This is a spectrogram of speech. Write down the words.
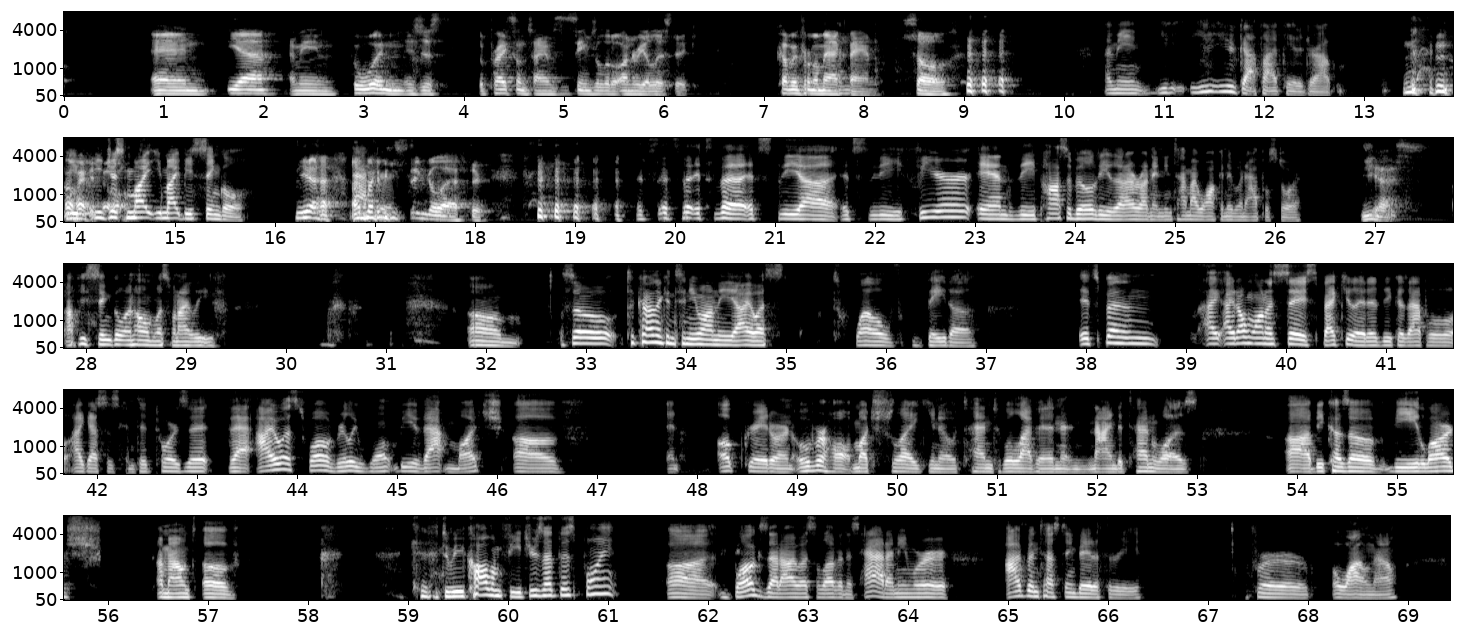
and yeah, I mean, who wouldn't? It's just the price sometimes seems a little unrealistic, coming from a Mac fan. So, I mean, you you you've got 5K to drop. no, you, you just might you might be single. Yeah, I might be single after. it's it's the it's the it's the uh it's the fear and the possibility that I run anytime I walk into an Apple store. Yes. I'll be single and homeless when I leave. um so to kind of continue on the iOS 12 beta, it's been I, I don't want to say speculated because Apple, I guess, has hinted towards it that iOS 12 really won't be that much of an upgrade or an overhaul, much like, you know, 10 to 11 and 9 to 10 was, uh, because of the large amount of, do we call them features at this point? Uh, bugs that iOS 11 has had. I mean, we're, I've been testing beta 3 for a while now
